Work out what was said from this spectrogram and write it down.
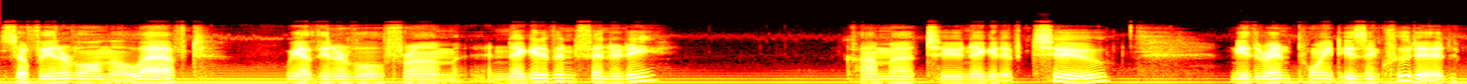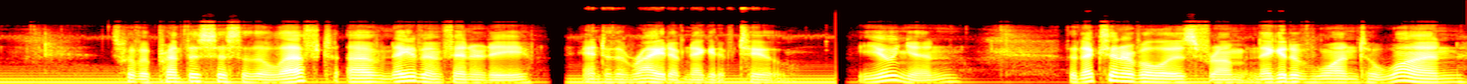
So for the interval on the left, we have the interval from negative infinity, comma, to negative 2. Neither endpoint is included. So we have a parenthesis to the left of negative infinity and to the right of negative 2. Union, the next interval is from negative 1 to 1,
